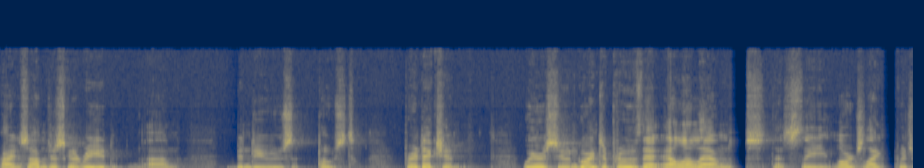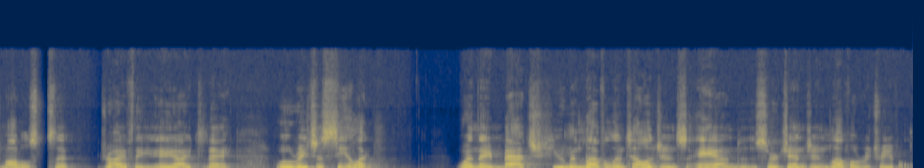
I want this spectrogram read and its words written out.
All right, so I'm just going to read um, Bindu's post. Prediction. We are soon going to prove that LLMs, that's the large language models that drive the AI today, will reach a ceiling when they match human level intelligence and search engine level retrieval.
